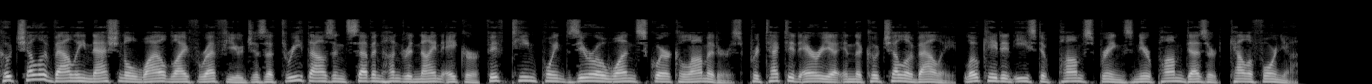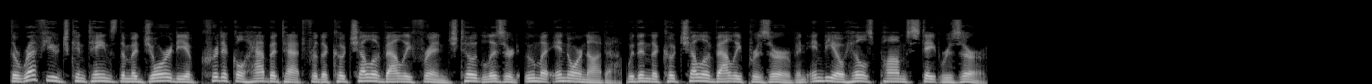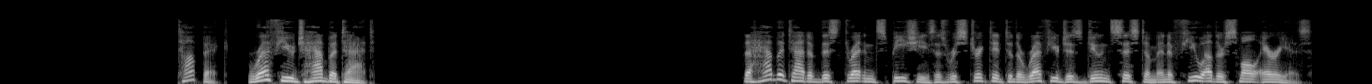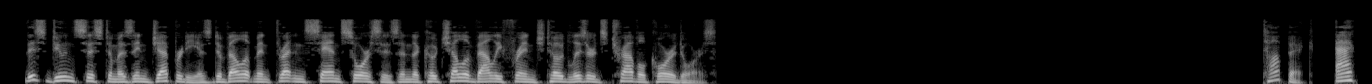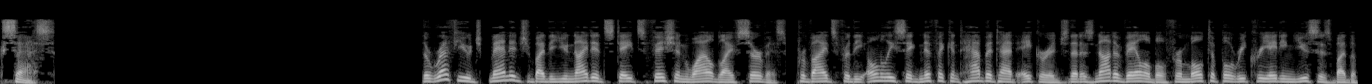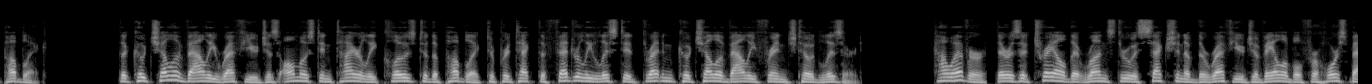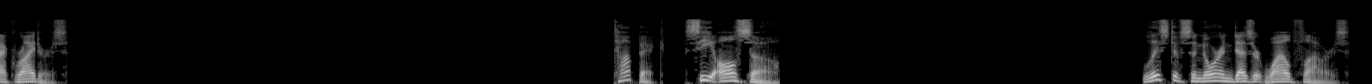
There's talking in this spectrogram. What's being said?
Coachella Valley National Wildlife Refuge is a 3,709-acre (15.01 square kilometers) protected area in the Coachella Valley, located east of Palm Springs near Palm Desert, California. The refuge contains the majority of critical habitat for the Coachella Valley fringe-toed lizard Uma inornata within the Coachella Valley Preserve and Indio Hills Palms State Reserve. Topic: Refuge habitat The habitat of this threatened species is restricted to the refuge's dune system and a few other small areas. This dune system is in jeopardy as development threatens sand sources and the Coachella Valley fringe-toed lizards' travel corridors. Access The refuge, managed by the United States Fish and Wildlife Service, provides for the only significant habitat acreage that is not available for multiple recreating uses by the public. The Coachella Valley Refuge is almost entirely closed to the public to protect the federally listed threatened Coachella Valley fringe-toed lizard. However, there is a trail that runs through a section of the refuge available for horseback riders. Topic: See also List of Sonoran desert wildflowers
